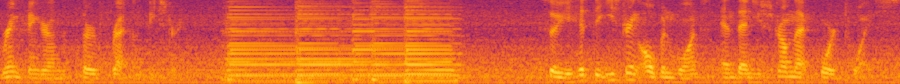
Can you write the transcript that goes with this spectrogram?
ring finger on the third fret of the B string. So you hit the E string open once, and then you strum that chord twice.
